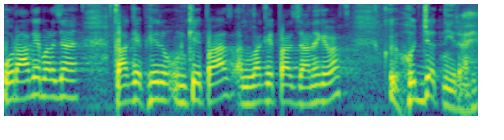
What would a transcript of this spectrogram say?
और आगे बढ़ जाएँ, ताकि फिर उनके पास, अल्लाह के पास जाने के बाद कोई हुज्जत नहीं रहे।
